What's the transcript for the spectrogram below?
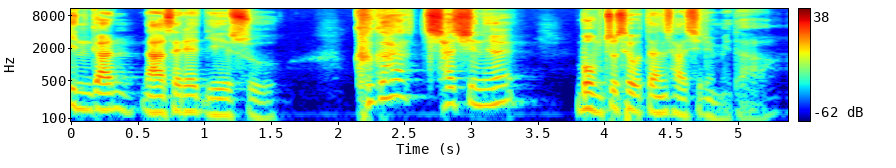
인간 나사렛 예수 그가 자신을 멈춰 세웠다는 사실입니다.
